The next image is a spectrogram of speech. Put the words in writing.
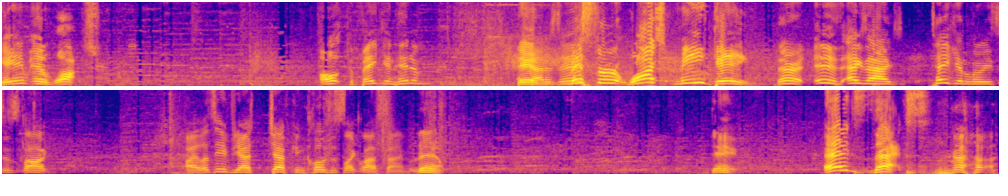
Game and watch. Oh, the bacon hit him. Damn. that is it. Mr. Watch Me Game. There it is. Xax taking Luis's stock. All right, let's see if Jeff, can close this like last time. Damn. Damn. Zax.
